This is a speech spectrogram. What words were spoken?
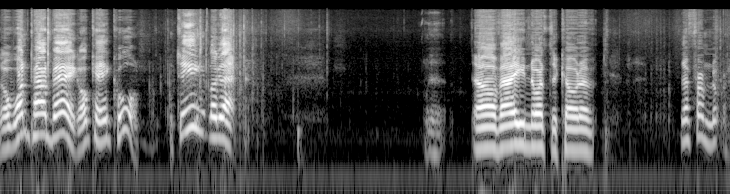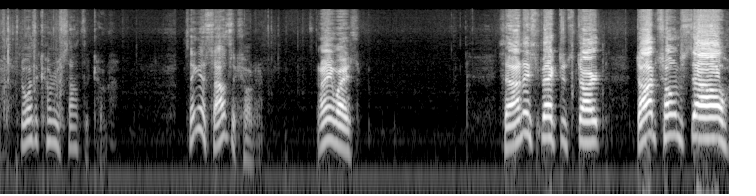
A one pound bag. Okay, cool. See, look at that. Oh, Velva, North Dakota. They're from North Dakota or South Dakota? I think it's South Dakota. Anyways, it's an unexpected start. Dot's Homestyle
